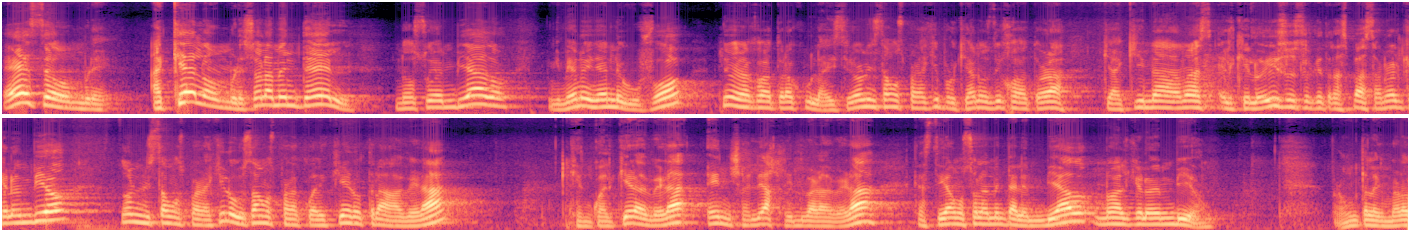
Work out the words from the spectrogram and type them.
ese hombre, aquel hombre, solamente él, no su enviado, ni menos ya le gufó, tiene la Torah Y si no lo necesitamos para aquí, porque ya nos dijo la Torah que aquí nada más el que lo hizo es el que traspasa, no el que lo envió, no lo necesitamos para aquí, lo usamos para cualquier otra verá, que en cualquiera verá, en Shaliach verá, castigamos solamente al enviado, no al que lo envió. Pregunta la Gemara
